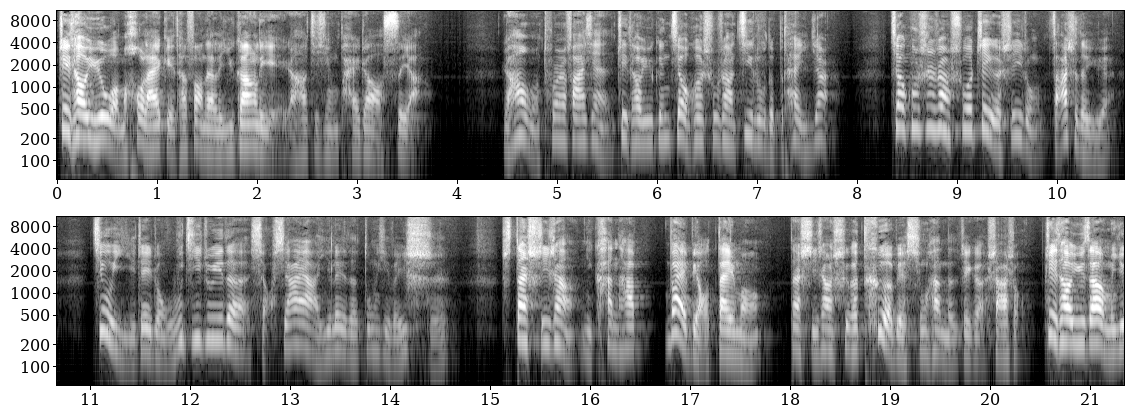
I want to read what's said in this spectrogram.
这条鱼我们后来给它放在了鱼缸里，然后进行拍照饲养。然后我们突然发现，这条鱼跟教科书上记录的不太一样。教科书上说这个是一种杂食的鱼，就以这种无脊椎的小虾呀一类的东西为食，但实际上你看它外表呆萌，但实际上是个特别凶悍的这个杀手。这条鱼在我们鱼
